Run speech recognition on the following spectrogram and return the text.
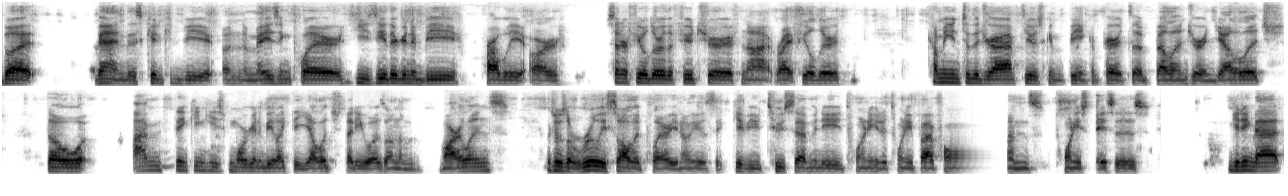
But man, this kid could be an amazing player. He's either going to be probably our center fielder of the future, if not right fielder. Coming into the draft, he was being compared to Bellinger and Yelich, though I'm thinking he's more going to be like the Yelich that he was on the Marlins, which was a really solid player. You know, he was give you 270, 20 to 25 home runs, 20 spaces. Getting that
